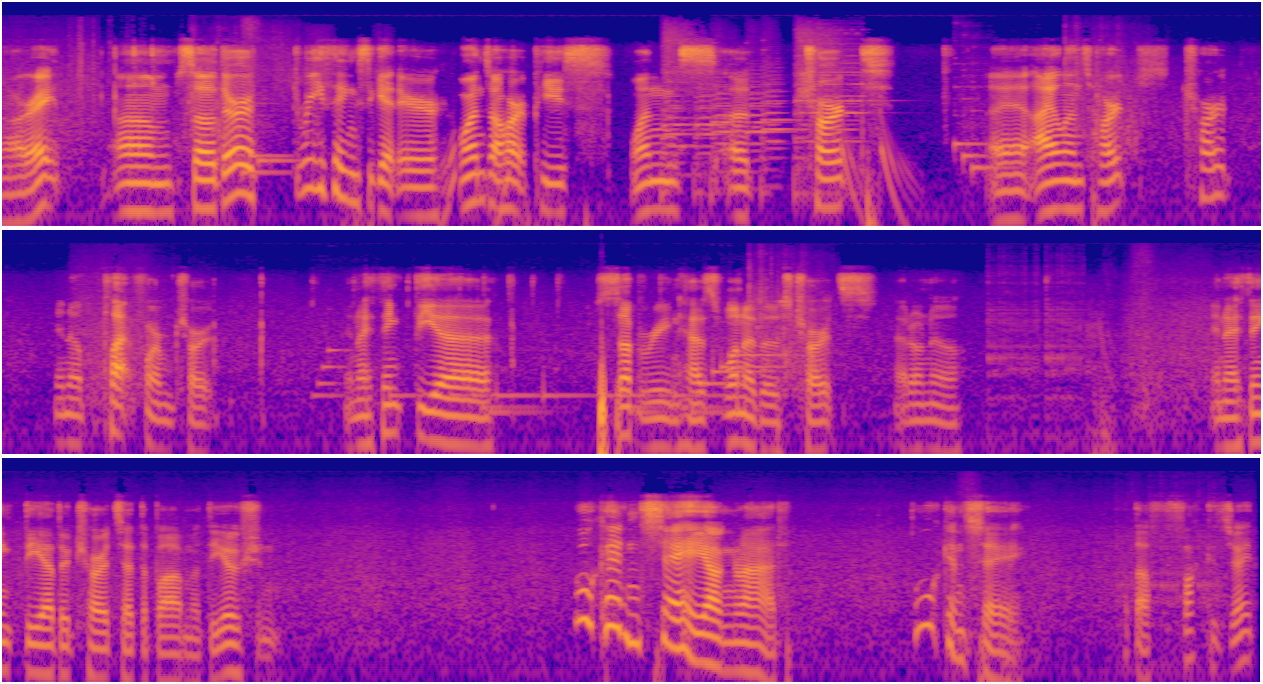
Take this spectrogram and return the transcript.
Alright. Um, so there are three things to get here. One's a heart piece, one's a chart, island's heart chart, and a platform chart. And I think the uh, submarine has one of those charts. I don't know. And I think the other chart's at the bottom of the ocean. Can say, young lad? Who can say? What the fuck is right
